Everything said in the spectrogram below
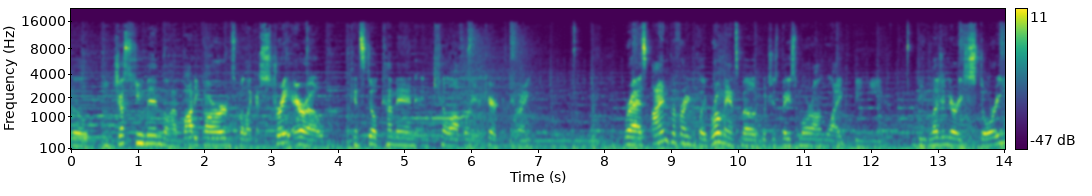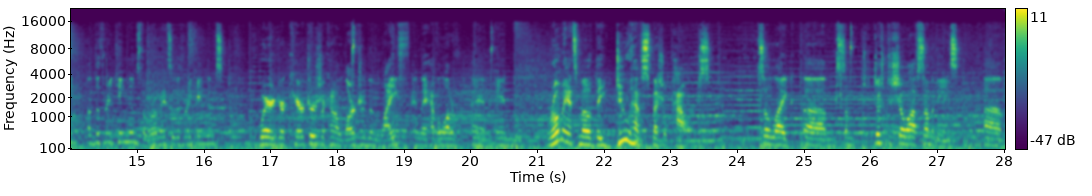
will be just human, they'll have bodyguards, but like a stray arrow can still come in and kill off one of your characters, right? Whereas I'm preferring to play romance mode, which is based more on like the the legendary story of the Three Kingdoms, the romance of the Three Kingdoms, where your characters are kind of larger than life and they have a lot of and in romance mode they do have special powers. So like um, some just to show off some of these, um,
